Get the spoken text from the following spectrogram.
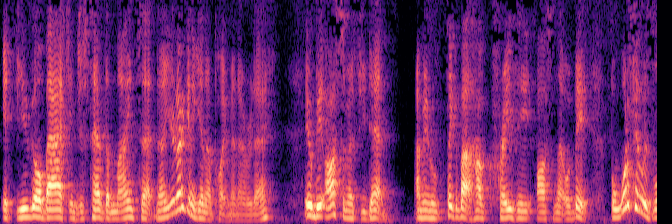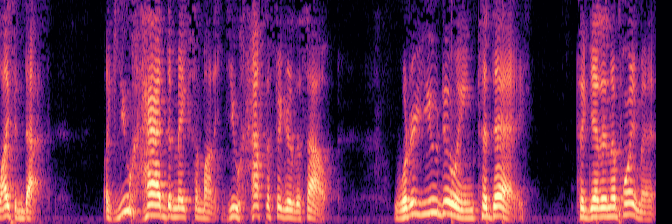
if you go back and just have the mindset, no, you're not going to get an appointment every day. It would be awesome if you did. I mean, think about how crazy awesome that would be. But what if it was life and death? Like you had to make some money. You have to figure this out. What are you doing today to get an appointment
